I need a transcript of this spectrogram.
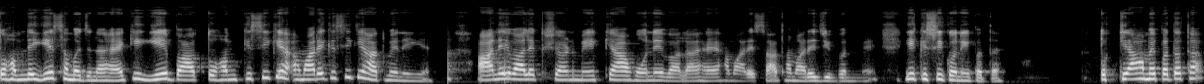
तो हमने ये समझना है कि ये बात तो हम किसी के, हमारे किसी के हाथ में नहीं है। आने वाले क्षण में क्या होने वाला है हमारे साथ, हमारे जीवन में, ये किसी को नहीं पता है। तो क्या हमें पता था?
